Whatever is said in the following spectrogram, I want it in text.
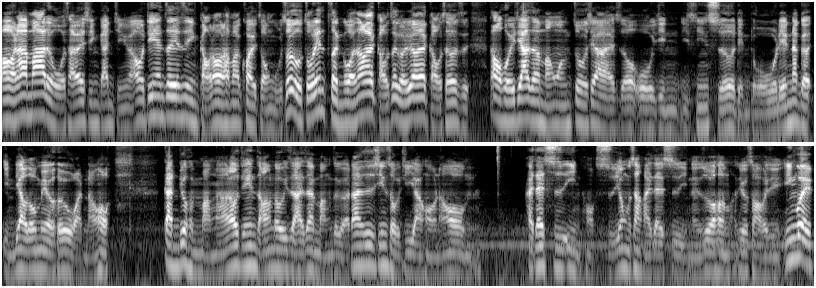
哦。哦，他妈的，我才会心甘情愿。然后今天这件事情搞到他妈快中午，所以我昨天整个晚上在搞这个，又在搞车子。到我回家在忙完坐下来的时候，我已经已经十二点多，我连那个饮料都没有喝完，然后干就很忙啊。然后今天早上都一直还在忙这个，但是新手机啊，然后还在适应，哈，使用上还在适应。能说很又超开心，因为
